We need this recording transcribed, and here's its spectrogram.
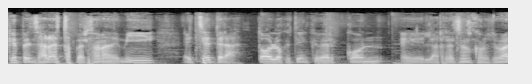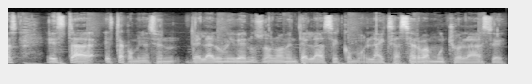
qué pensará esta persona de mí, etcétera. Todo lo que tiene que ver con las relaciones con los demás. Esta, esta combinación de la Luna y Venus normalmente la hace como la exacerba mucho, la hace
